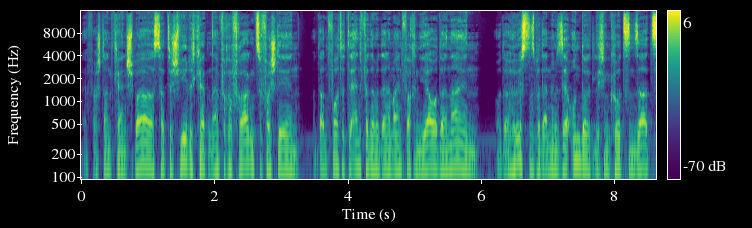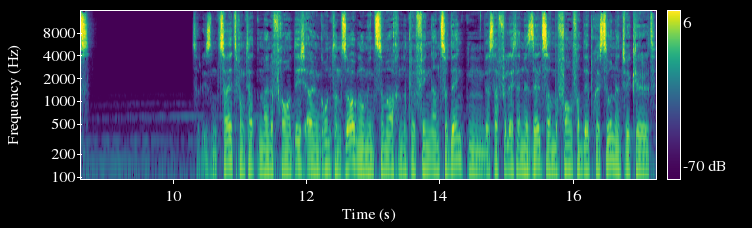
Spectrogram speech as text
Er verstand keinen Spaß, hatte Schwierigkeiten, einfache Fragen zu verstehen und antwortete entweder mit einem einfachen Ja oder Nein oder höchstens mit einem sehr undeutlichen kurzen Satz. Zu diesem Zeitpunkt hatten meine Frau und ich allen Grund und Sorgen um ihn zu machen und wir fingen an zu denken, dass er vielleicht eine seltsame Form von Depression entwickelt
